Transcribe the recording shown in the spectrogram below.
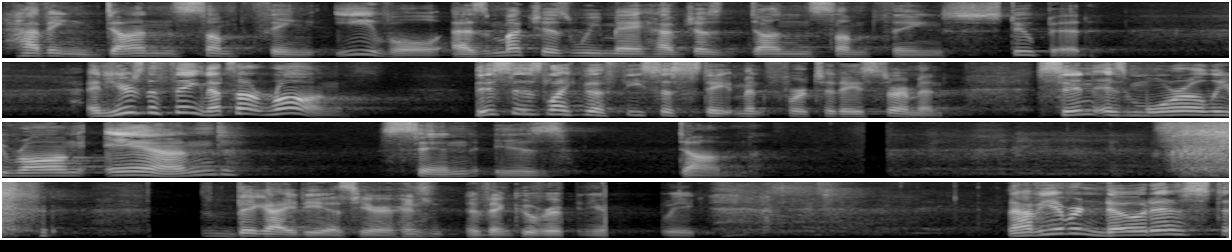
having done something evil as much as we may have just done something stupid. And here's the thing that's not wrong. This is like the thesis statement for today's sermon sin is morally wrong and sin is dumb. Big ideas here in Vancouver Vineyard Week. Now, have you ever noticed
